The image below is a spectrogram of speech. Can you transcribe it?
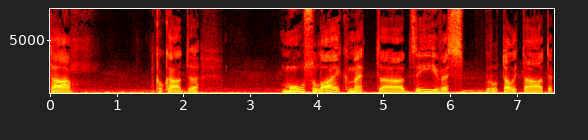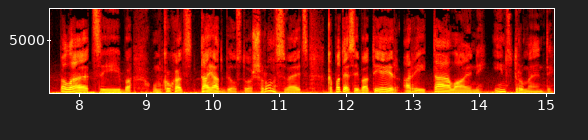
tā kaut kāda mūsu laikmeta dzīves brutalitāte, pelēcība un kaut kāds tai atbilstošs runas veids, ka patiesībā tie ir arī tēlaini instrumenti,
